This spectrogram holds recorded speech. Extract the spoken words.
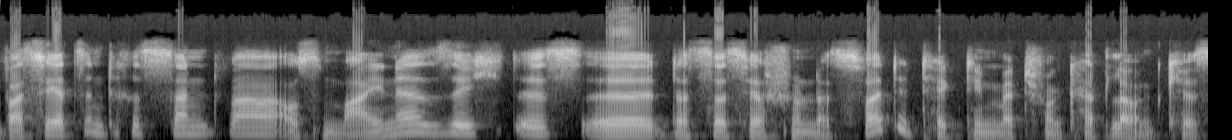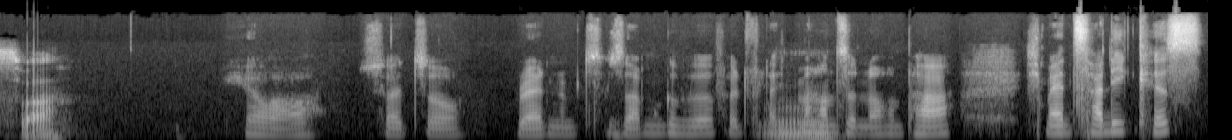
was jetzt interessant war, aus meiner Sicht, ist, äh, dass das ja schon das zweite Tag Team Match von Cutler und Kiss war. Ja, ist halt so random zusammengewürfelt. Vielleicht mhm. machen sie noch ein paar. Ich meine, Sunny Kiss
